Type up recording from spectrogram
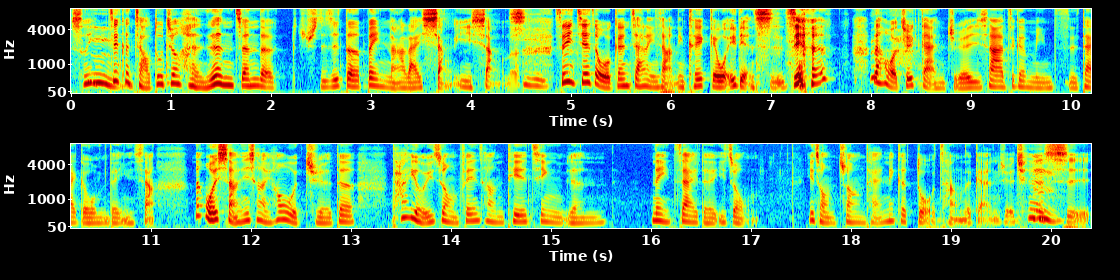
所以这个角度就很认真的，值得被拿来想一想了。是，所以接着我跟嘉玲讲，你可以给我一点时间，让我去感觉一下这个名字带给我们的影响。那我想一想以后，我觉得它有一种非常贴近人内在的一种一种状态，那个躲藏的感觉，确实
